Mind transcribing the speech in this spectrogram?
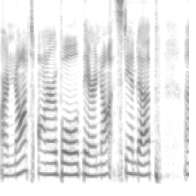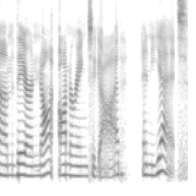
are not honorable, they are not stand up, um, they are not honoring to God, and yet,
